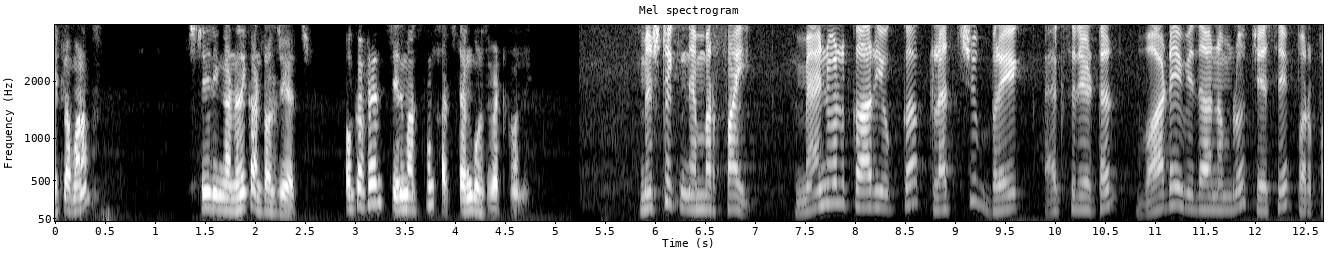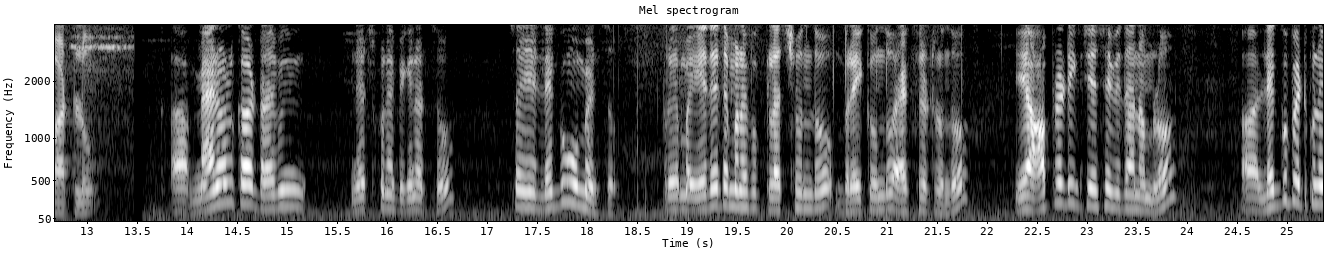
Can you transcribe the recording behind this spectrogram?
ఇట్లా మనం స్టీరింగ్ అనేది కంట్రోల్ చేయొచ్చు. ఓకే ఫ్రెండ్స్ ఇది మాత్రం ఖచ్చితంగా గుర్తుపెట్టుకోండి. Mistake number five manual car యొక్క క్లచ్ బ్రేక్ యాక్సిలేటర్ వాడే విధానంలో చేసే పొరపాట్లు. మాన్యువల్ కార్ డ్రైవింగ్ నేర్చుకునే బిగినర్స్ సో ఈ లెగ్ మూమెంట్స్ ఇప్పుడు ఏదైతే మనకు క్లచ్ ఉందో బ్రేక్ ఉందో యాక్సిలేటర్ ఉందో ఈ ఆపరేటింగ్ చేసే విధానంలో లెగ్ పెట్టుకునే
